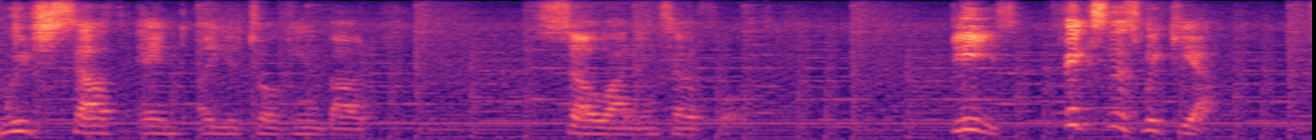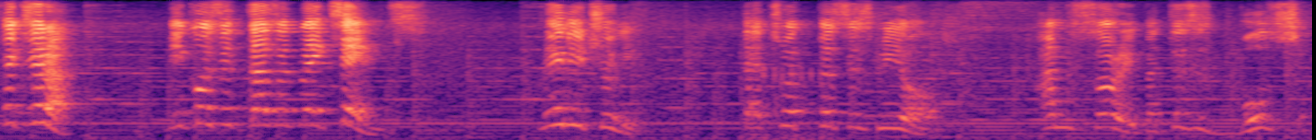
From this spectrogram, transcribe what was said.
which south end are you talking about, so on and so forth. Please, fix this wiki up. Fix it up! Because it doesn't make sense. Really, truly. That's what pisses me off. I'm sorry, but this is bullshit.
